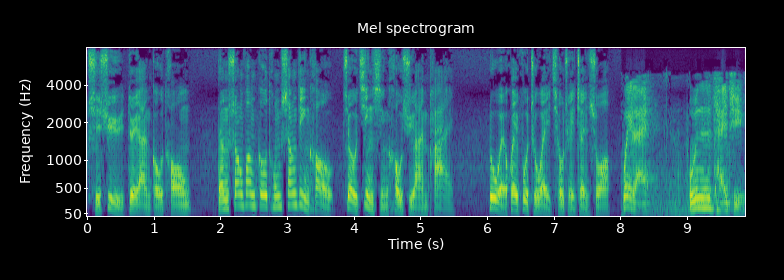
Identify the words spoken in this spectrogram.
持续与对岸沟通，等双方沟通商定后，就进行后续安排。陆委会副主委邱垂正说：“未来无论是采取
